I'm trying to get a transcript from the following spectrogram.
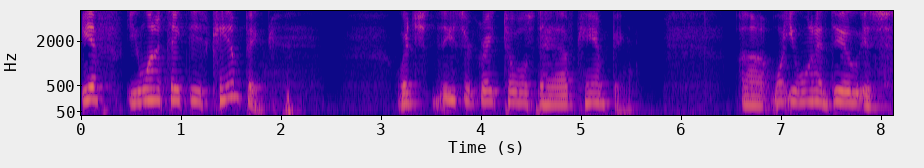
If you want to take these camping, which these are great tools to have camping, uh, what you want to do is,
